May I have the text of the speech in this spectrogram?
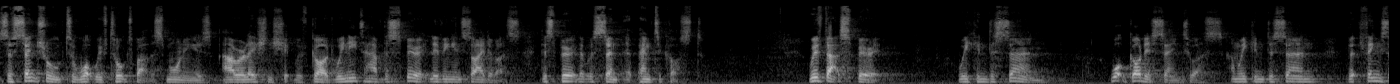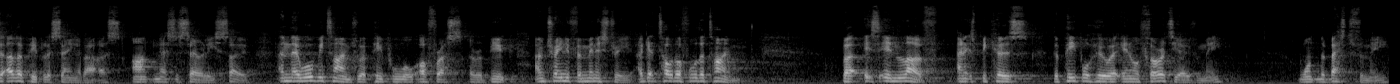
So, central to what we've talked about this morning is our relationship with God. We need to have the Spirit living inside of us, the Spirit that was sent at Pentecost. With that Spirit, we can discern what God is saying to us, and we can discern that things that other people are saying about us aren't necessarily so. And there will be times where people will offer us a rebuke. I'm training for ministry, I get told off all the time. But it's in love, and it's because the people who are in authority over me want the best for me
